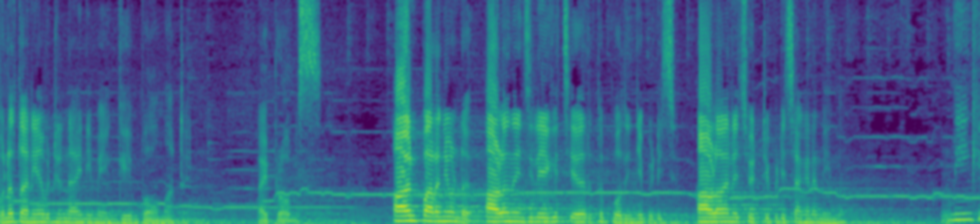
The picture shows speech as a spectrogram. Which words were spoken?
ഉന്നെ തനിയാ വിട്ടിട്ട് ഞാൻ ഇനി എങ്കേയും പോകാൻ മാറ്റേ. I promise. അവൻ പറഞ്ഞുകൊണ്ട് അവളെ നെഞ്ചിലേക്ക് ചേർത്ത് പൊതിഞ്ഞു പിടിച്ചു. അവൾ അവനെ ചുറ്റിപ്പിടിച്ച് അങ്ങനെ നിന്നു. നീങ്ക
